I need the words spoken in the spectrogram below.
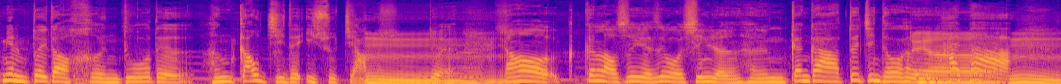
面对到很多的很高级的艺术家，嗯，对。然后跟老师也是我新人，很尴尬，对镜头很害怕，嗯的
